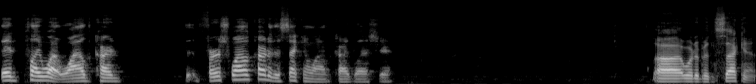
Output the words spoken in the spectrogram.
They'd play what wild card, the first wild card or the second wild card last year. Uh, it would have been second.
